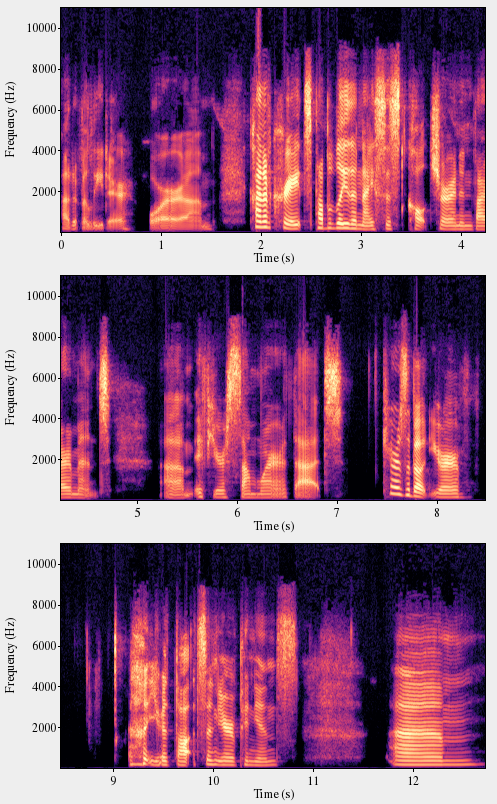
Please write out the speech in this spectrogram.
out of a leader or um, kind of creates probably the nicest culture and environment um, if you're somewhere that cares about your your thoughts and your opinions. Um,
